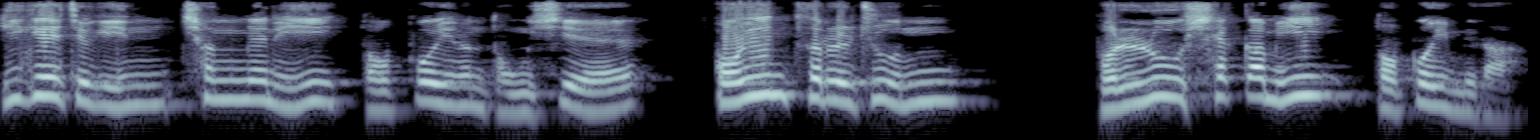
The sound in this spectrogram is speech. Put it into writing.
기계적인 측면이 돋보이는 동시에 포인트를 준 블루 색감이 돋보입니다.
